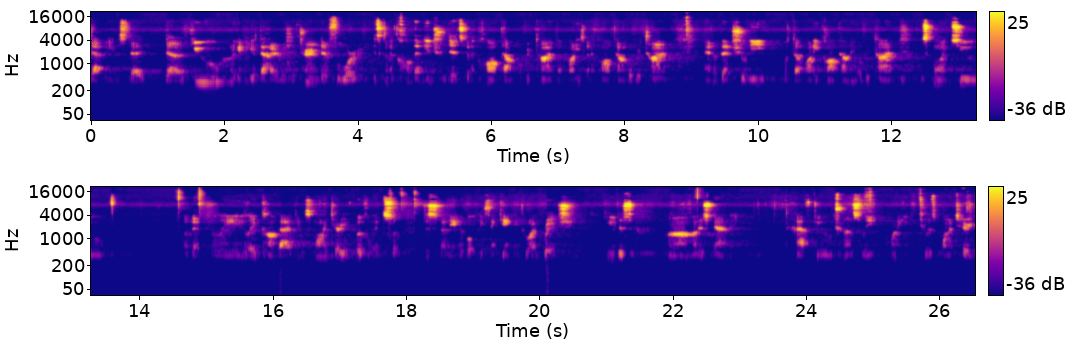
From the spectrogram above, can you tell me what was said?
that means that uh, you are going to get the higher rate of return. Therefore, it's going to that interest it's going to compound over time. That money is going to compound over time, and eventually, with that money compounding over time, is going to eventually like come back in its monetary equivalent. So, just studying about like thinking and growing rich you just uh, understand that you have to translate money into its monetary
